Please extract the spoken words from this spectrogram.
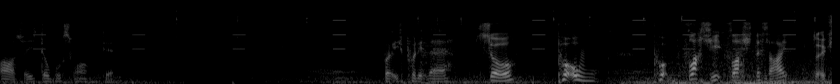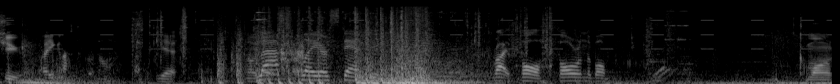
Oh, so he's double smoked it. But he's put it there. So, put a, put flash it, flash the site. Is that a Q? Oh, you're gonna have to go now. Yeah. No, don't. Last player standing. Right, four, four on the bomb. Come on.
